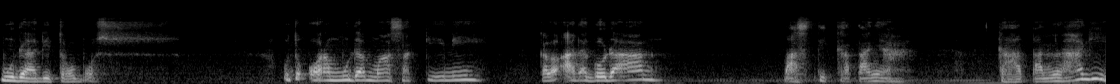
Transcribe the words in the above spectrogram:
Mudah diterobos. Untuk orang muda masa kini, kalau ada godaan, Pasti katanya, kapan lagi?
